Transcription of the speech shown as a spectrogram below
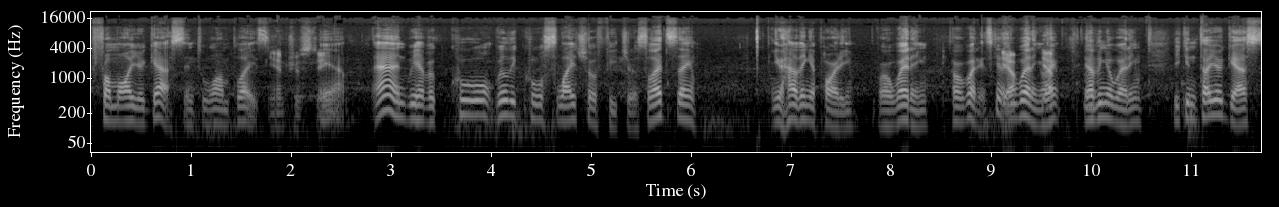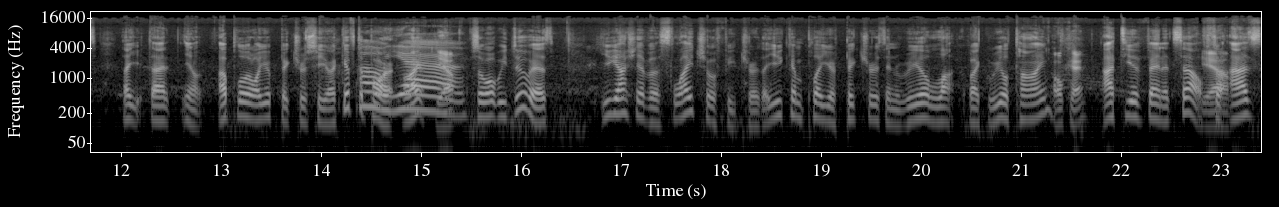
from all your guests into one place. Interesting. Yeah. And we have a cool, really cool slideshow feature. So let's say you're having a party or a wedding, or a wedding, it's a wedding, yep. right? You're having a wedding. You can tell your guests that, you- that you know, upload all your pictures here at Gift Oh, Apart, right? yeah. So what we do is, you actually have a slideshow feature that you can play your pictures in real, li- like real time Okay. at the event itself. Yeah. So as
